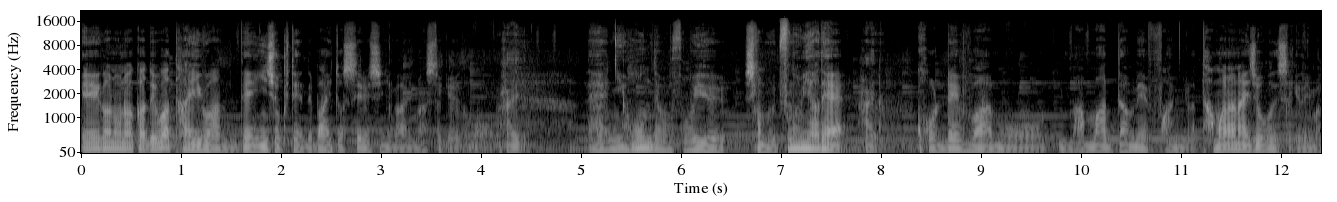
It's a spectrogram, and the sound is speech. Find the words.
映画の中では台湾で飲食店でバイトしてるシーンがありましたけれども、はい。ね、日本でもそういうしかも宇都宮で、はい、これはもうママダメファンにはたまらない情報でしたけど今。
